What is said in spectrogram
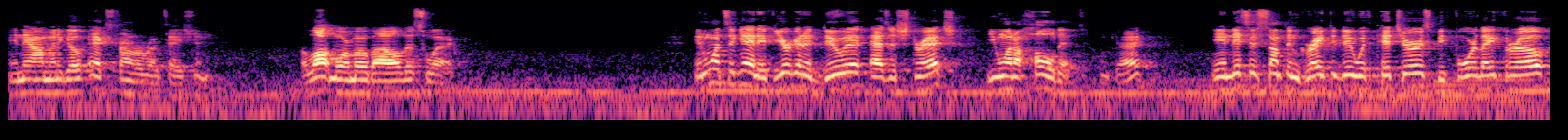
And now I'm going to go external rotation. A lot more mobile this way. And once again, if you're going to do it as a stretch, you want to hold it, okay? And this is something great to do with pitchers before they throw.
